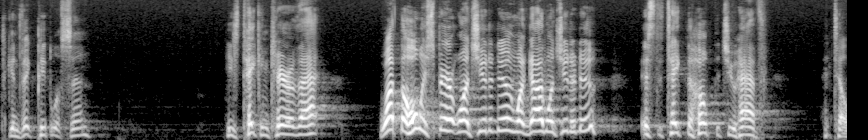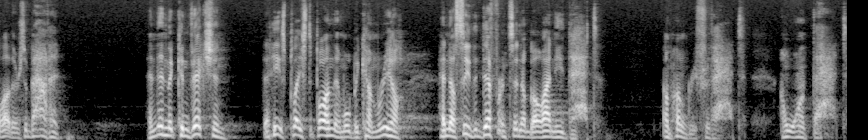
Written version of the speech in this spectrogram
to convict people of sin. He's taking care of that. What the Holy Spirit wants you to do and what God wants you to do is to take the hope that you have and tell others about it. And then the conviction that He's placed upon them will become real. And they'll see the difference and they'll go, I need that. I'm hungry for that. I want that.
